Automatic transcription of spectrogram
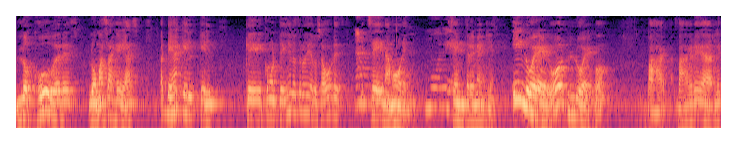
lo cubres, lo masajeas. Deja que, el, que, el- que, como te dije el otro día, los sabores Ajá. se enamoren, Muy bien. se entremezclen. Y luego, luego, vas a, vas a agregarle,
